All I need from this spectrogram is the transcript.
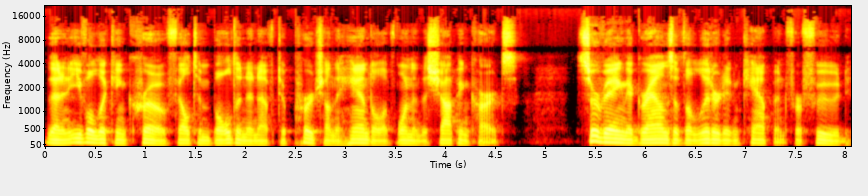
that an evil looking crow felt emboldened enough to perch on the handle of one of the shopping carts, surveying the grounds of the littered encampment for food.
